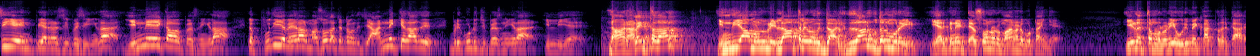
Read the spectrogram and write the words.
சிஏ என்பிஆர் என்ஆர்சி பேசுகிறீங்களா என்ஏக்காவை பேசுனீங்களா? இல்லை புதிய வேளாண் மசோதா சட்டம் வந்துச்சு. அன்னைக்கு ஏதாவது இப்படி கூட்டு வச்சு பேசுனீங்களா? இல்லையே. நான் அழைத்ததால் இந்தியா முழுவதும் எல்லா தலைவரும் வந்துட்டால். இதுதான் முதல் முறை. ஏற்கனவே டெசோன்னு ஒரு மாநாடு போட்டாங்க. ஈழத்தமிழருடைய உரிமை காட்பதற்காக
